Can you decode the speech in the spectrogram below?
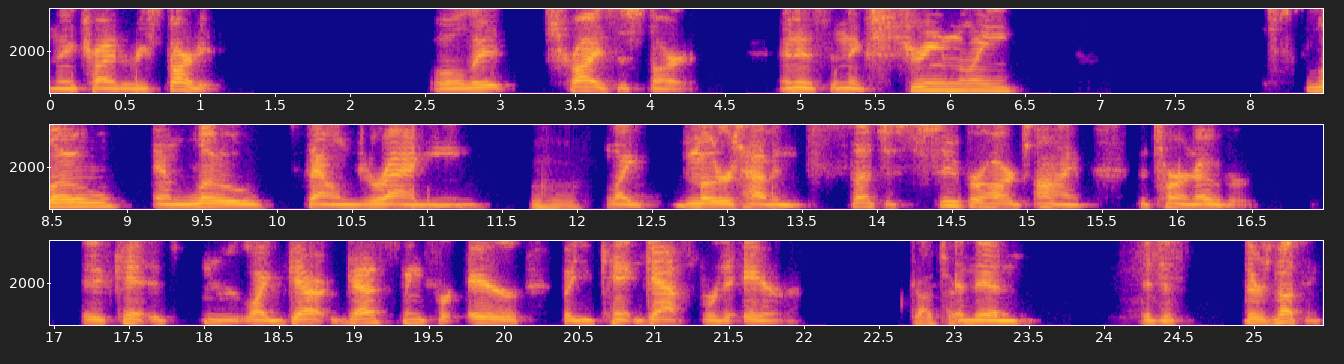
and they try to restart it. Well, it tries to start, and it's an extremely slow and low sound dragging. Mm-hmm. Like motors having such a super hard time to turn over. It can't. It's like ga- gasping for air, but you can't gasp for the air. Gotcha. And then it just there's nothing.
